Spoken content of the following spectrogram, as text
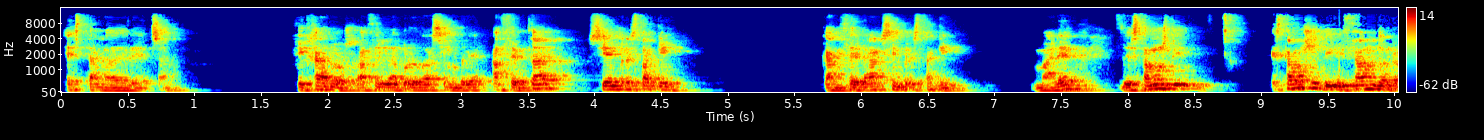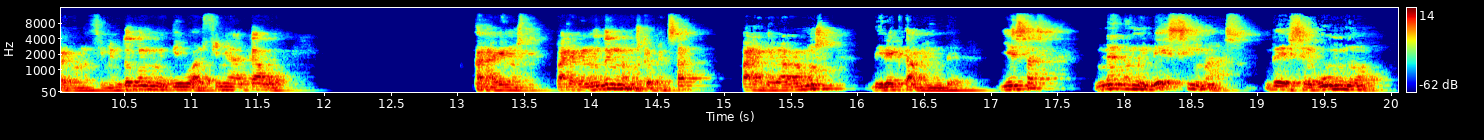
está a la derecha. Fijaros, hacen la prueba siempre. Aceptar siempre está aquí. Cancelar siempre está aquí. ¿Vale? Estamos estamos utilizando el reconocimiento cognitivo al fin y al cabo para que, nos, para que no tengamos que pensar, para que lo hagamos directamente. Y esas nanomilésimas de segundo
